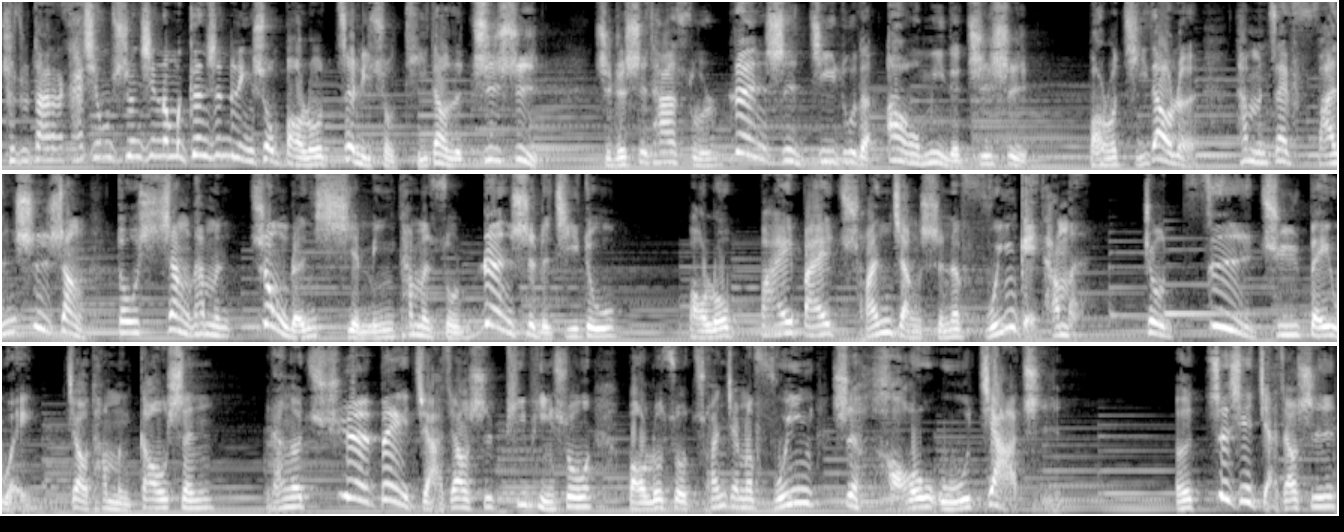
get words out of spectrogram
求主大家开启我们瞬间，那么更深的领受保罗这里所提到的知识，指的是他所认识基督的奥秘的知识。保罗提到了他们在凡事上都向他们众人显明他们所认识的基督。保罗白白传讲神的福音给他们。就自居卑微，叫他们高升；然而却被假教师批评说，保罗所传讲的福音是毫无价值。而这些假教师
